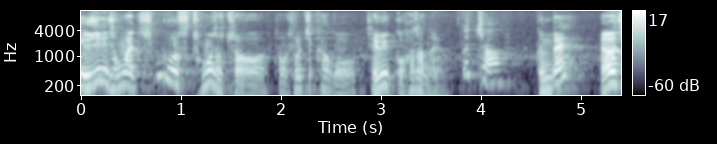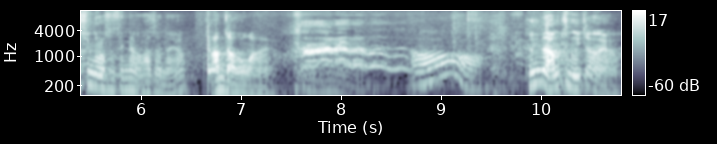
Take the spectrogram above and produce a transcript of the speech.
유진이 정말 친구로서 정말 좋죠 정말 솔직하고 재밌고 하잖아요 그쵸? 근데 여자친구로서 생각을 하잖아요 남자 너무 많아요 어. 근데 남친구 있잖아요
